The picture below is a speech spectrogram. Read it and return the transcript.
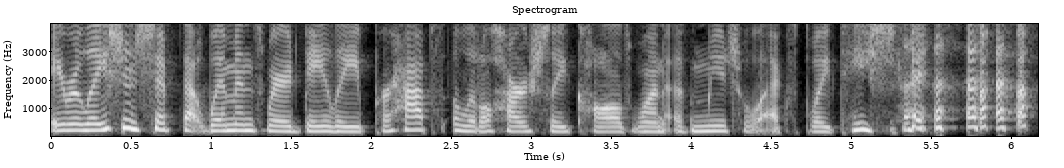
a relationship that Women's Wear Daily perhaps a little harshly called one of mutual exploitation.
